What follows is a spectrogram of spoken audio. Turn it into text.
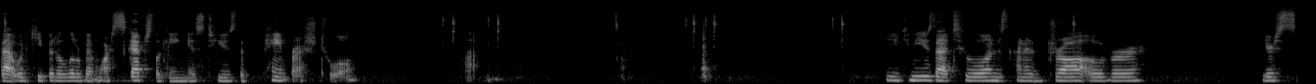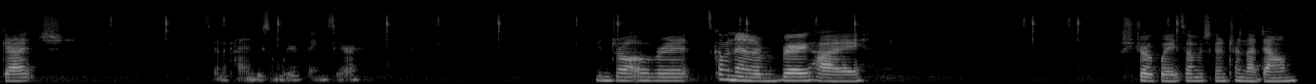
that would keep it a little bit more sketch looking is to use the paintbrush tool. Um, you can use that tool and just kind of draw over your sketch. It's going to kind of do some weird things here. You can draw over it. It's coming in at a very high stroke weight, so I'm just going to turn that down.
